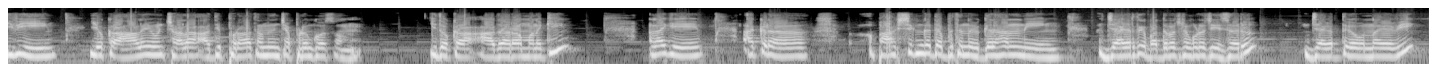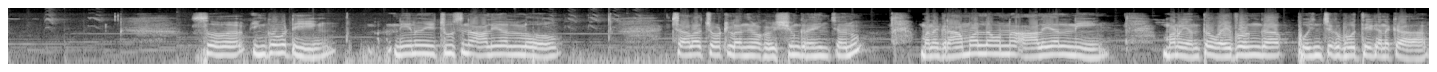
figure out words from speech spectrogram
ఇవి ఈ యొక్క ఆలయం చాలా అతి పురాతనమని చెప్పడం కోసం ఇదొక ఆధారం మనకి. అలాగే అక్కడ పాక్షికంగా దెబ్బతిన్న విగ్రహాలని జాగ్రత్తగా భద్రపరచడం కూడా చేశారు. జాగ్రత్తగా ఉన్నాయి అవి. సో ఇంకొకటి నేను చూసిన ఆలయాల్లో చాలా చోట్ల నేను ఒక విషయం గ్రహించాను. మన గ్రామాల్లో ఉన్న ఆలయాల్ని మనం ఎంతో వైభవంగా పూజించకపోతే కనుక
